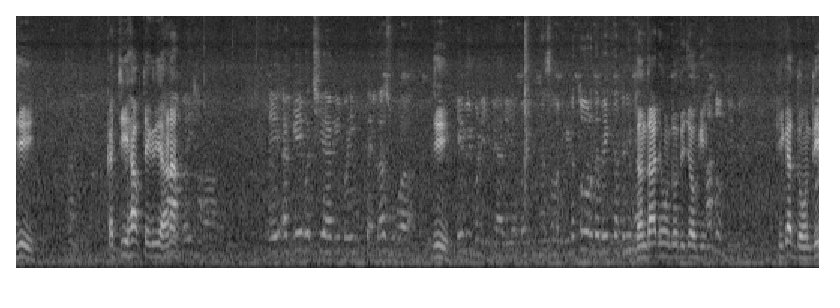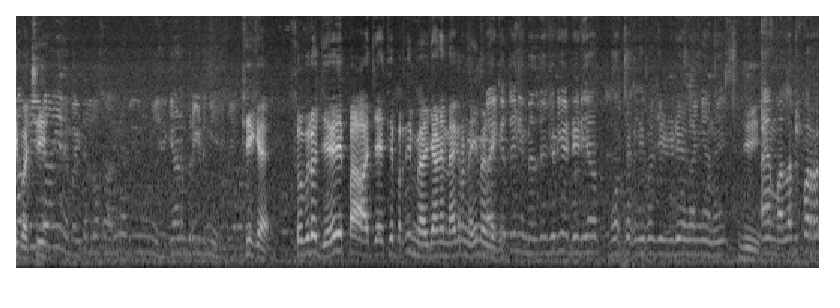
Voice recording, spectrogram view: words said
ਜੀ। ਕੱਚੀ ਹਫ਼ਤੇ ਦੀ ਹਨਾ? ਤੇ ਅੱਗੇ ਬੱਚੀ ਆ ਗਈ ਬਈ ਪਹਿਲਾ ਸੂਆ। ਜੀ। ਇਹ ਵੀ ਬੜੀ ਪਿਆਰੀ ਆ ਬਈ ਨਸਲ ਵੀੜ ਤੋਰ ਦੇ ਬਈ ਕਦਨੀ ਦੰਦਾਂ 'ਚ ਹੁਣ ਦੋਦੀ ਚੌਗੀ। ਹਾਂ ਦੋਂਦੀ ਠੀਕ ਹੈ ਦੋਂਦੀ ਬੱਚੀ। ਬਰੀਡਾਂ ਦੀਆਂ ਨੇ ਬਈ ਢੱਲੋ ਸਾਰੀਆਂ ਵੀ ਉਹ ਨਹੀਂ ਹੈਗੀਆਂ ਅਨਬਰੀਡ ਨਹੀਂ ਹੈਗੀਆਂ। ਠੀਕ ਹੈ। ਸੋ ਵੀਰੋ ਜਿਹੜੇ ਭਾਅ ਅੱਜ ਇੱਥੇ ਪ੍ਰਤੀ ਮਿਲ ਜਾਣੇ ਮੈਂ ਕਹਿੰਦਾ ਨਹੀਂ ਬਾਈ ਮਿਲਣਗੇ। ਕਿਤੇ ਨਹੀਂ ਮਿਲਦੇ ਜਿਹੜੀਆਂ ਏਡੀਆਂ ਬੁਰਜ ਖਲੀਫਾ ਜਿਹੜੀਆਂ ਗਾਈਆਂ ਨੇ ਜੀ। ਐ ਮੰਨ ਲਾ ਵੀ ਪਰ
